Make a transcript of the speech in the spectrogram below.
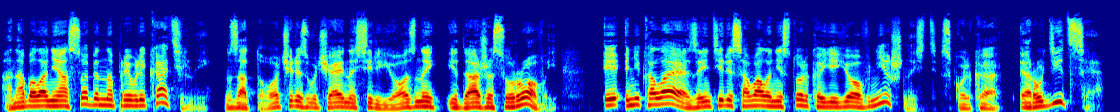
Она была не особенно привлекательной, зато чрезвычайно серьезной и даже суровой — и Николая заинтересовала не столько ее внешность, сколько эрудиция.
